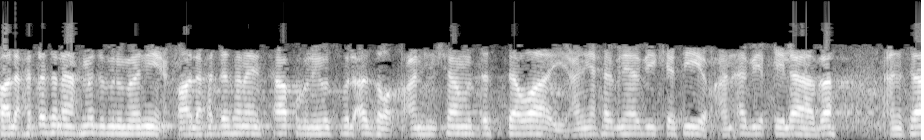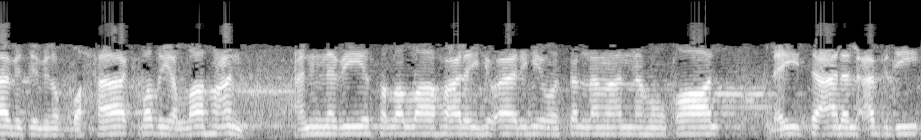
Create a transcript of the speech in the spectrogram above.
قال حدثنا أحمد بن منيع قال حدثنا إسحاق بن يوسف الأزرق عن هشام الدستوائي عن يحيى بن أبي كثير عن أبي قلابة عن ثابت بن الضحاك رضي الله عنه عن النبي صلى الله عليه وآله وسلم أنه قال ليس على العبد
